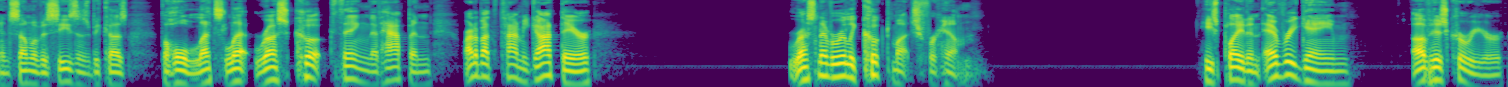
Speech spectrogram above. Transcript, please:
in some of his seasons because the whole let's let Russ cook thing that happened right about the time he got there, Russ never really cooked much for him. He's played in every game of his career.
